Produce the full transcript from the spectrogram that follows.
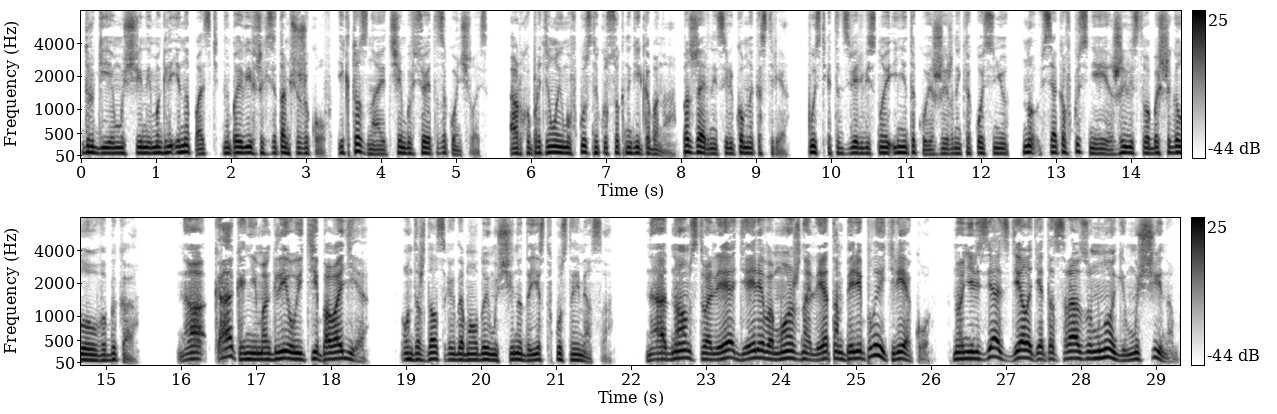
Другие мужчины могли и напасть на появившихся там чужаков, и кто знает, чем бы все это закончилось. Арху протянул ему вкусный кусок ноги кабана, поджаренный целиком на костре. Пусть этот зверь весной и не такой жирный, как осенью, но всяко вкуснее жилистого большеголового быка. «Но как они могли уйти по воде?» Он дождался, когда молодой мужчина доест вкусное мясо. «На одном стволе дерева можно летом переплыть реку, но нельзя сделать это сразу многим мужчинам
